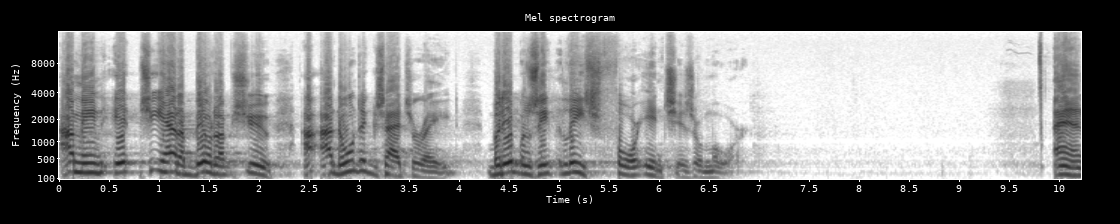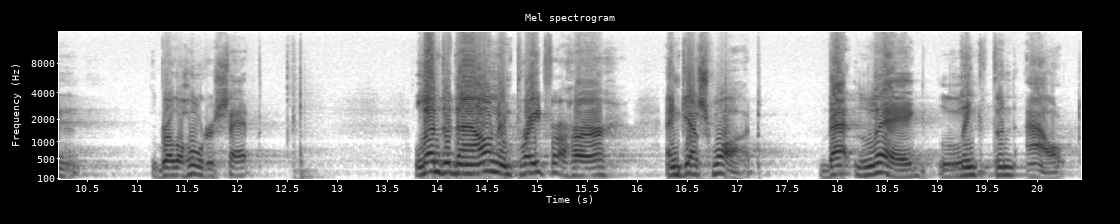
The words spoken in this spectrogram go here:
I mean it, she had a built up shoe. I, I don't exaggerate, but it was at least four inches or more. And Brother Holder sat Linda down and prayed for her, and guess what? that leg lengthened out,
